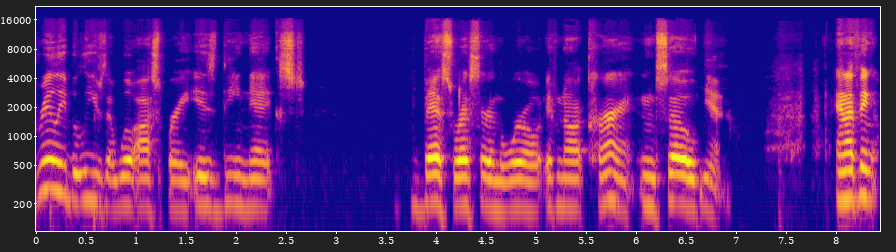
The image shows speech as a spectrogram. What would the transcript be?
really believes that Will Ospreay is the next best wrestler in the world, if not current. And so, yeah. And I think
